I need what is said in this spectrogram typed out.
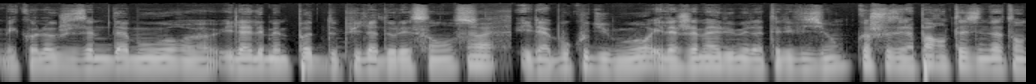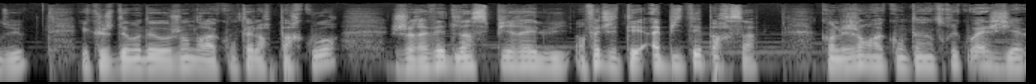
mes colloques, je les aime d'amour. Euh, il a les mêmes potes depuis l'adolescence. Ouais. Il a beaucoup d'humour. Il a jamais allumé la télévision. Quand je faisais la parenthèse inattendue et que je demandais aux gens de raconter leur parcours, je rêvais de l'inspirer lui. En fait, j'étais habité par ça. Quand les gens racontaient un truc, ouais, j'y euh,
